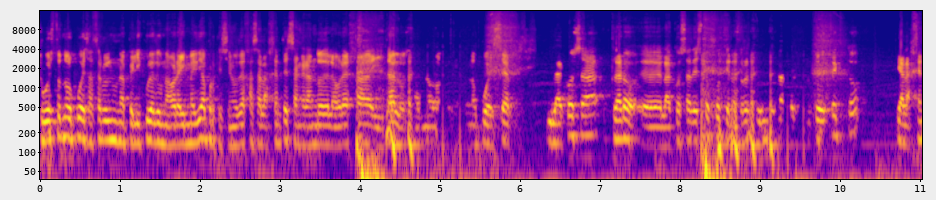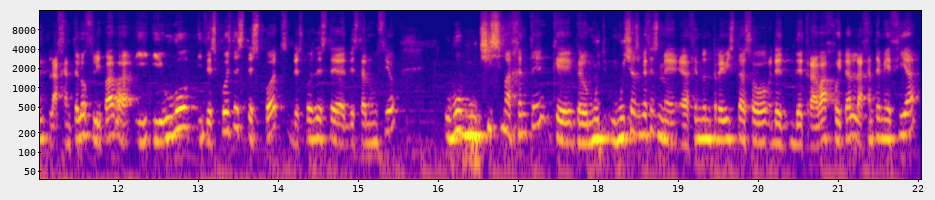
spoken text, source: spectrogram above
tú esto no lo puedes hacerlo en una película de una hora y media porque si no dejas a la gente sangrando de la oreja y tal, o sea, no, no puede ser. Y la cosa, claro, eh, la cosa de esto fue que nosotros tuvimos tanto efecto que a la gente, la gente lo flipaba. Y, hubo, y después de este spot, después de este, de este anuncio, hubo muchísima gente que, pero muchas veces me, haciendo entrevistas o de, de, trabajo y tal, la gente me decía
